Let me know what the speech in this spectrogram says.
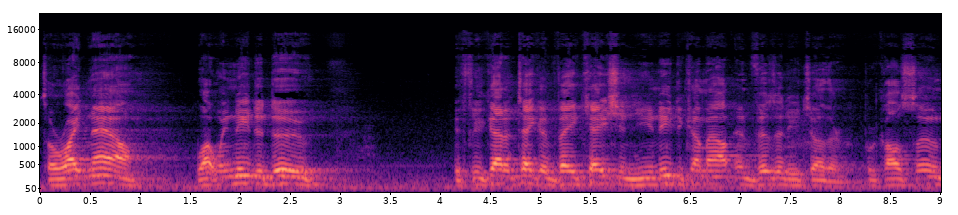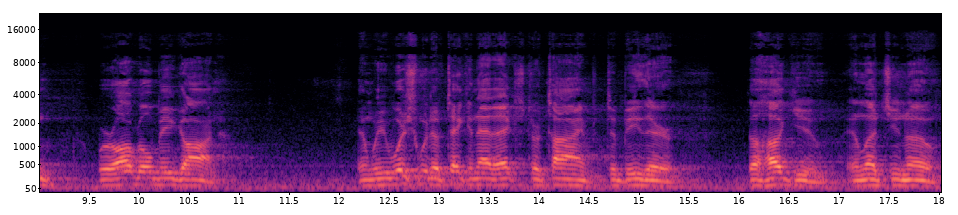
So, right now, what we need to do, if you've got to take a vacation, you need to come out and visit each other because soon we're all going to be gone. And we wish we'd have taken that extra time to be there to hug you and let you know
